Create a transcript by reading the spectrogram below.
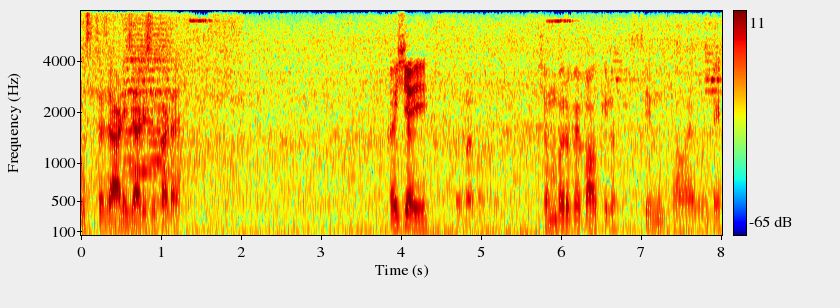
मस्त जाडी जाडी सुकाट आहे. कशी आहे शंभर रुपये पाव किलो. सेमच भाव आहे बहुतेक.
